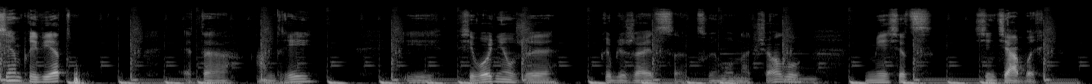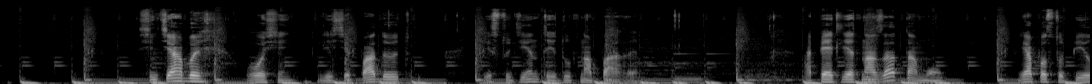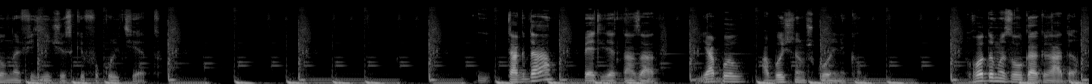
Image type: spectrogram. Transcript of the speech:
Всем привет! Это Андрей, и сегодня уже приближается к своему началу месяц сентябрь. Сентябрь, осень, листья падают, и студенты идут на пары. А пять лет назад тому я поступил на физический факультет. И тогда, пять лет назад, я был обычным школьником, родом из Волгограда.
